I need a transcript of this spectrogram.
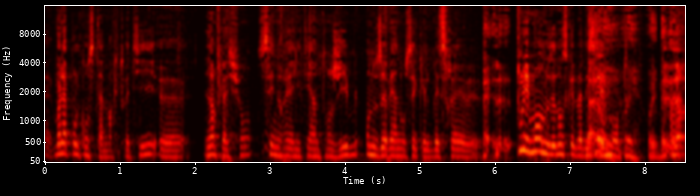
Euh, voilà pour le constat, Marc Toiti. Euh, l'inflation, c'est une réalité intangible. On nous avait annoncé qu'elle baisserait. Euh, tous les mois, on nous annonce qu'elle va baisser, bah elle monte. Oui, ben, là,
